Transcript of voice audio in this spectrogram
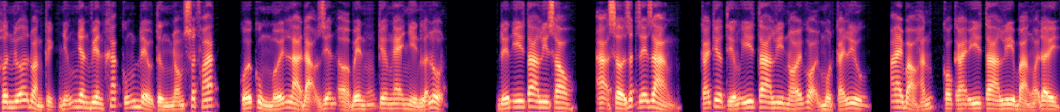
hơn nữa đoàn kịch những nhân viên khác cũng đều từng nhóm xuất phát, cuối cùng mới là đạo diễn ở bên kia nghe nhìn lẫn lộn. Đến Italy sau, ạ à, sở rất dễ dàng, cái kia tiếng Italy nói gọi một cái lưu, ai bảo hắn có cái Italy bà ngoại đây.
